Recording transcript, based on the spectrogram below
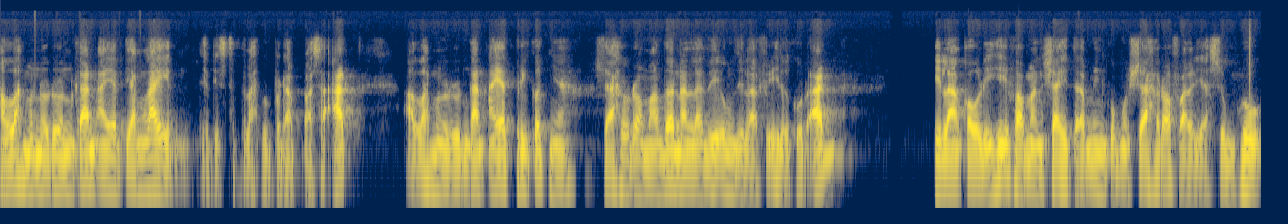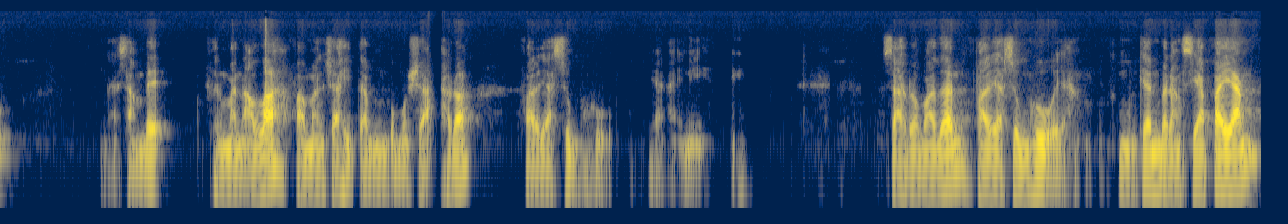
Allah menurunkan ayat yang lain. Jadi setelah beberapa saat Allah menurunkan ayat berikutnya. Syahrul Ramadan alladzi unzila fihil Qur'an ila qaulihi faman syahida minkum syahra falyasumhu. Nah, sampai firman Allah faman syahida minkum syahra falyasumhu. Ya, ini syahrul Ramadan falyasumhu ya. Kemudian barang siapa yang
